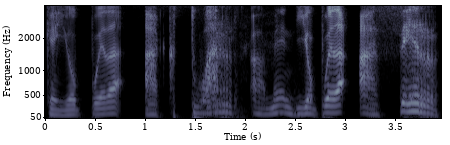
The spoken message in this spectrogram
que yo pueda actuar, Amén. yo pueda hacer,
